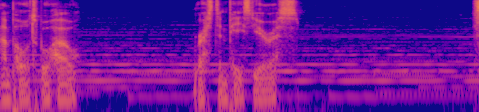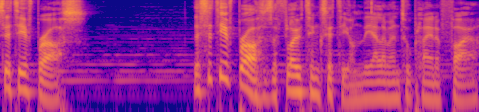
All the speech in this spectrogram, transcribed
and portable hole. Rest in peace, Eurus. City of Brass. The City of Brass is a floating city on the elemental plane of fire.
